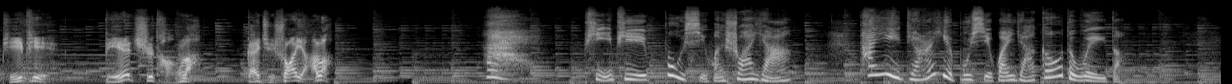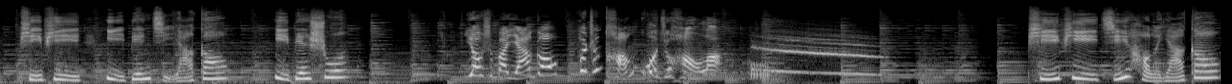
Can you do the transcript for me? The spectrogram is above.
皮皮，别吃糖了，该去刷牙了。”唉，皮皮不喜欢刷牙，他一点儿也不喜欢牙膏的味道。皮皮一边挤牙膏，一边说。要是把牙膏换成糖果就好了。皮皮挤好了牙膏，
